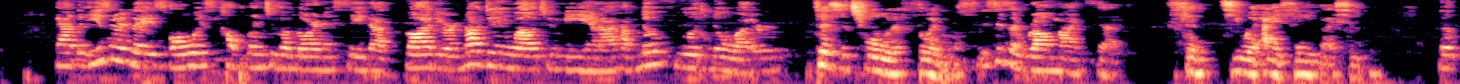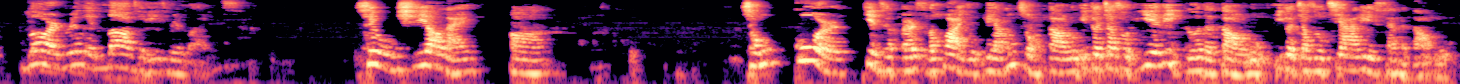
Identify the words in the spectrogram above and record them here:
And the Israelites always complain to the Lord and say that, God, you're not doing well to me, and I have no food, no water. 这是错误的思维模式。 This is a wrong mindset. 神极为爱以色列百姓， The Lord really loved the Israelites. 所以我们需要来啊、呃 从孤儿变成儿子的话，有两种道路，一个叫做耶利哥的道路，一个叫做加列山的道路。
